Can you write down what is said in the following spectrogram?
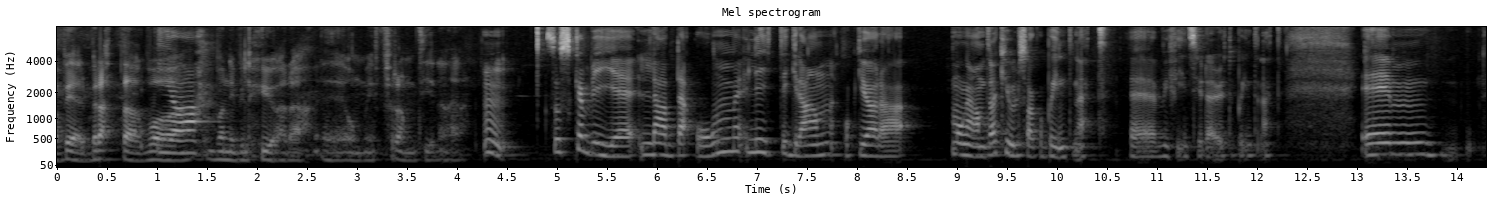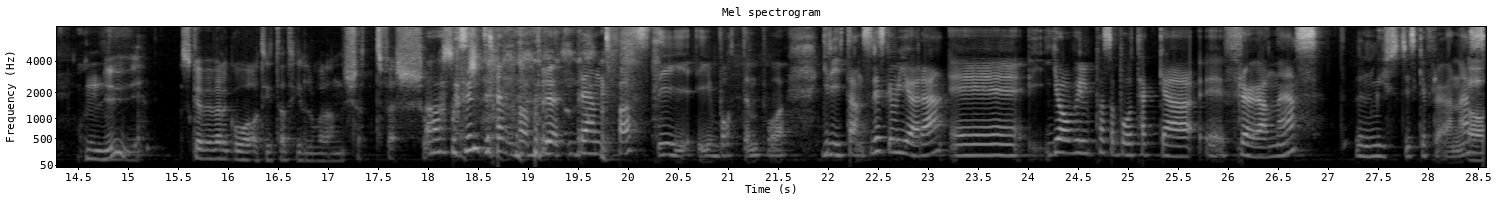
av er. Berätta vad, Ja. vad ni vill höra eh, om i framtiden här. Mm. Så ska vi eh, ladda om lite grann och göra många andra kul saker på internet. Eh, vi finns ju där ute på internet. Ehm, Och nu ska vi väl gå och titta till våran köttfärssås. Ja, fast inte den har br- bränt fast i, i botten på grytan. Så det ska vi göra. Eh, jag vill passa på att tacka eh, Frönäs, den mystiska Frönäs Ja,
